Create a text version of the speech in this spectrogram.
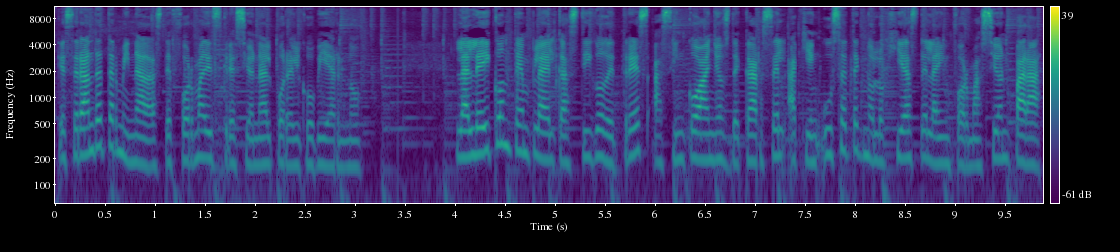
que serán determinadas de forma discrecional por el gobierno. La ley contempla el castigo de 3 a 5 años de cárcel a quien use tecnologías de la información para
